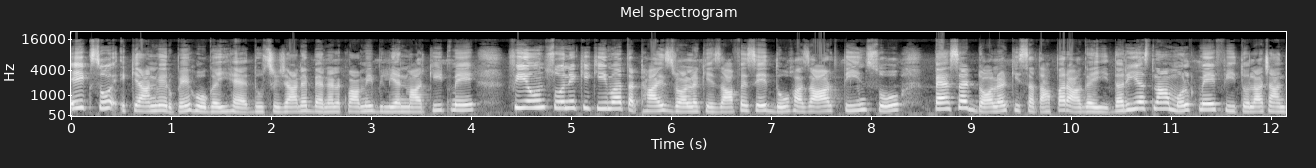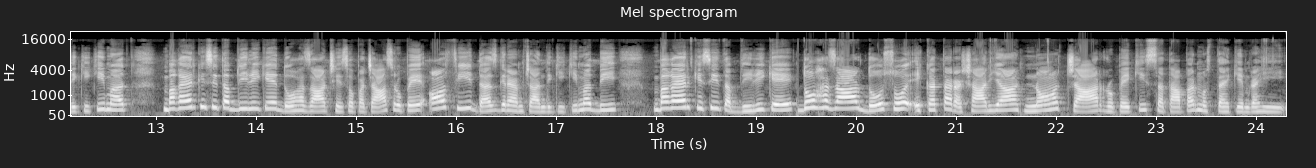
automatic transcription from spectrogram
एक सौ इक्यानवे रूपए हो गई है। दूसरी जानब, बैन अवी बिलियन मार्केट में फ़ी सोने की कीमत अट्ठाईस डॉलर के इजाफे से दो हज़ार तीन सौ पैंसठ डॉलर की सतह पर आ गई। दरियासना मुल्क में फ़ी तोला चांदी की कीमत बगैर किसी तब्दीली के दो हज़ार छः सौ पचास रूपए और फ़ी दस ग्राम चांदी की कीमत भी, बगैर किसी तब्दीली के दो हज़ार दो सौ इकहत्तर अशारिया नौ चार रूपए की सतह पर मुस्तकम रही।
